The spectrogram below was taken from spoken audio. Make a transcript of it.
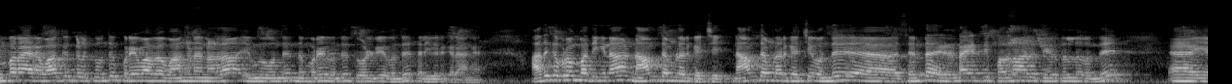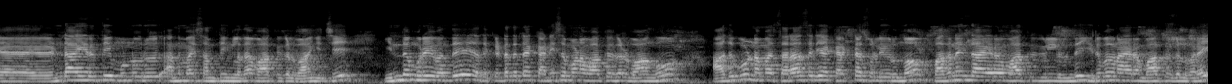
எண்பதாயிரம் வாக்குகளுக்கு வந்து குறைவாக வாங்கினதுனால தான் இவங்க வந்து இந்த முறை வந்து தோல்வியை வந்து தழுவியிருக்கிறாங்க. அதுக்கப்புறம் பார்த்தீங்கன்னா நாம் தமிழர் கட்சி. நாம் தமிழர் கட்சி வந்து சென்ற ரெண்டாயிரத்தி பதினாறு தேர்தலில் வந்து ரெண்டாயிரத்தி முந்நூறு அந்த மாதிரி சம்திங்கில் தான் வாக்குகள் வாங்கிச்சு. இந்த முறை வந்து அது கிட்டத்தட்ட கணிசமான வாக்குகள் வாங்கும். அதுவும் நம்ம சராசரியாக கரெக்டாக சொல்லியிருந்தோம். பதினைந்தாயிரம் வாக்குகளிலிருந்து இருபதனாயிரம் வாக்குகள் வரை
